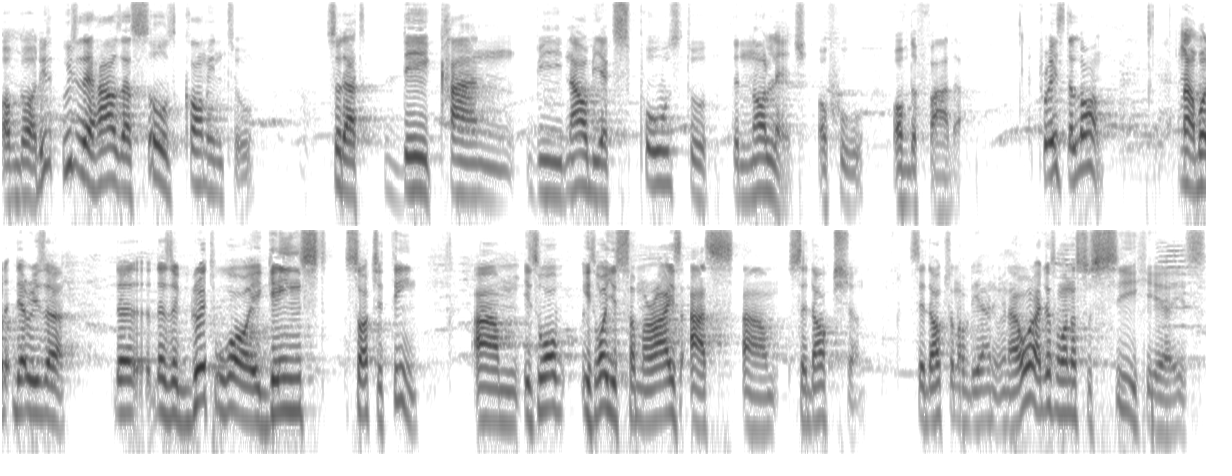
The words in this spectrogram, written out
of God, which is the house that souls come into so that they can be now be exposed to the knowledge of who? Of the Father. Praise the Lord. Now, but there is a there's a great war against such a thing. Um, it's, what, it's what you summarize as um, seduction, seduction of the enemy. Now, what I just want us to see here is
